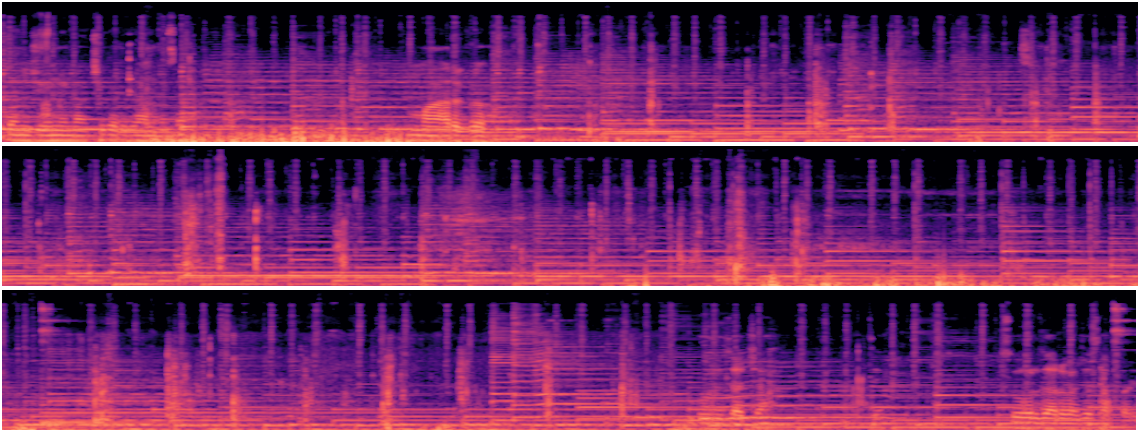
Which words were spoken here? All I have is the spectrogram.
संजीवनी माचीकडे जाण्याचा मार्ग. चोर दरवाजा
